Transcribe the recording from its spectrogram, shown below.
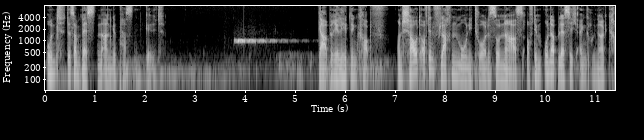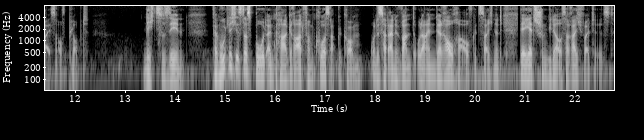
und des am besten angepassten gilt. Gabriel hebt den Kopf und schaut auf den flachen Monitor des Sonars, auf dem unablässig ein grüner Kreis aufploppt. Nichts zu sehen. Vermutlich ist das Boot ein paar Grad vom Kurs abgekommen und es hat eine Wand oder einen der Raucher aufgezeichnet, der jetzt schon wieder außer Reichweite ist.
